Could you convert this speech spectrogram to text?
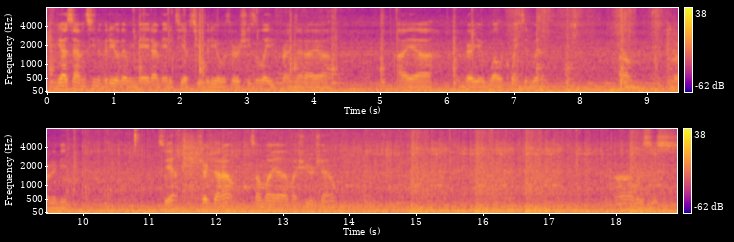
if you guys haven't seen the video that we made, I made a TF2 video with her. She's a lady friend that I uh, I uh, am very well acquainted with. Um, you know what I mean. So yeah, check that out. It's on my uh, my shooter channel. Is.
